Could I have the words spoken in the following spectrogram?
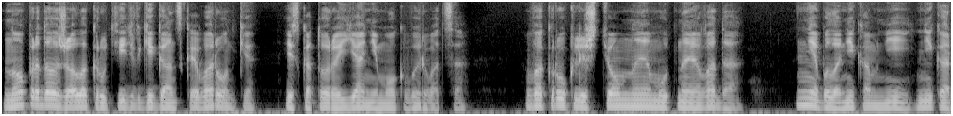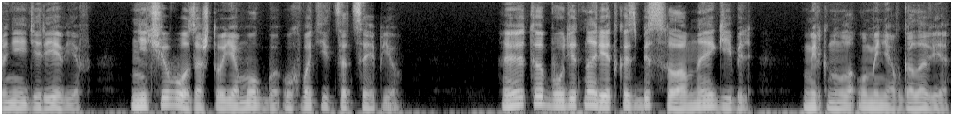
но продолжало крутить в гигантской воронке, из которой я не мог вырваться. Вокруг лишь темная мутная вода. Не было ни камней, ни корней деревьев, ничего, за что я мог бы ухватиться цепью. «Это будет на редкость бесславная гибель», – мелькнула у меня в голове.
